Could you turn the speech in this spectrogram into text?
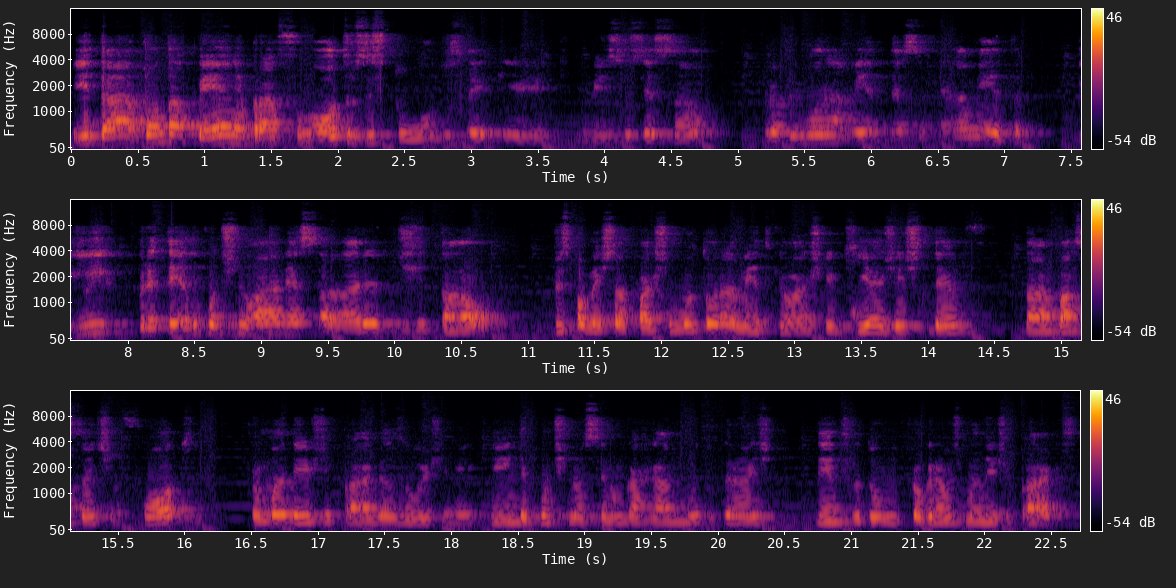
e dar pontapé né, para outros estudos né, que, que vem em sucessão para aprimoramento dessa ferramenta. E pretendo continuar nessa área digital principalmente na parte do monitoramento, que eu acho que a gente deve dar bastante enfoque para o manejo de pragas hoje, né? que ainda continua sendo um gargalo muito grande dentro do programa de manejo de pragas.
